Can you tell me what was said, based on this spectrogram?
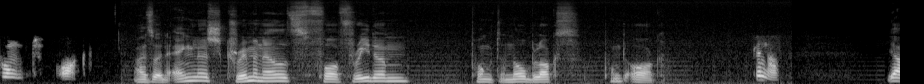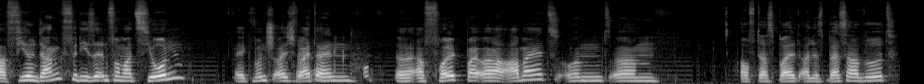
criminals.org. Also in Englisch criminalsforfreedom.noblogs.org. Genau. Ja, vielen Dank für diese Informationen. Ich wünsche euch weiterhin äh, Erfolg bei eurer Arbeit und ähm, auf das bald alles besser wird.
